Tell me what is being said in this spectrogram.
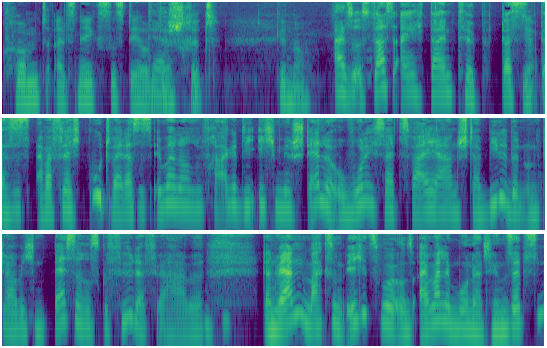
kommt als nächstes der und der, der Schritt. Schritt. Genau. Also ist das eigentlich dein Tipp? Das, ja. das ist aber vielleicht gut, weil das ist immer noch eine Frage, die ich mir stelle, obwohl ich seit zwei Jahren stabil bin und glaube ich ein besseres Gefühl dafür habe. Mhm. Dann werden Max und ich jetzt wohl uns einmal im Monat hinsetzen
